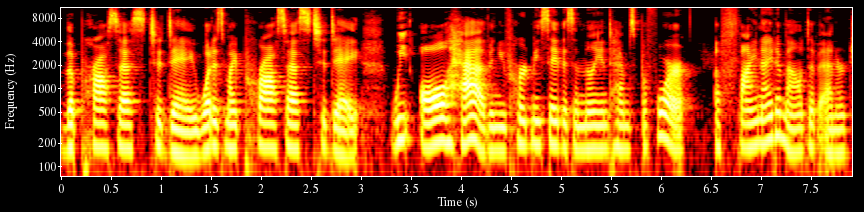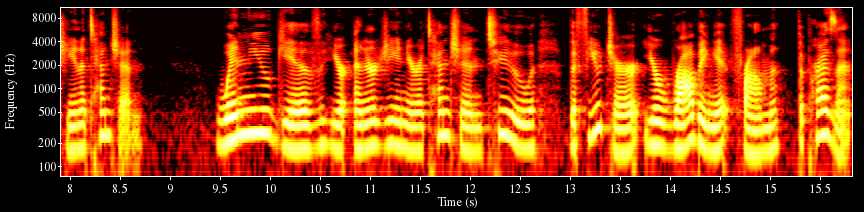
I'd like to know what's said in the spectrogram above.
the process today. What is my process today? We all have, and you've heard me say this a million times before, a finite amount of energy and attention. When you give your energy and your attention to the future, you're robbing it from the present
